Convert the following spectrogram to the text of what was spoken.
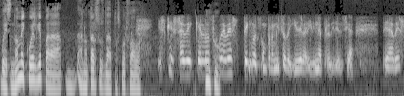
pues no me cuelgue para anotar sus datos, por favor. Es que sabe que los jueves tengo el compromiso de allí de la Divina Providencia, de a veces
